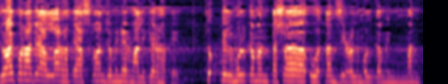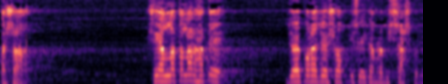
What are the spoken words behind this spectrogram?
জয় পরাজয় আল্লাহর হাতে আসমান জমিনের মালিকের হাতে। তুকিল মুলকামান তাসা ও তানজিউল মুলকা মিম্মান তাসা সে আল্লাহ তালার হাতে জয় পরাজয় সবকিছু এটা আমরা বিশ্বাস করি।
